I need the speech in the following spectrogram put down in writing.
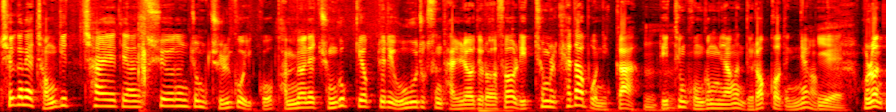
최근에 전기차에 대한 수요는 좀 줄고 있고 반면에 중국 기업들이 우후죽순 달려들어서 리튬을 캐다 보니까 리튬 공급량은 늘었거든요. 예. 물론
